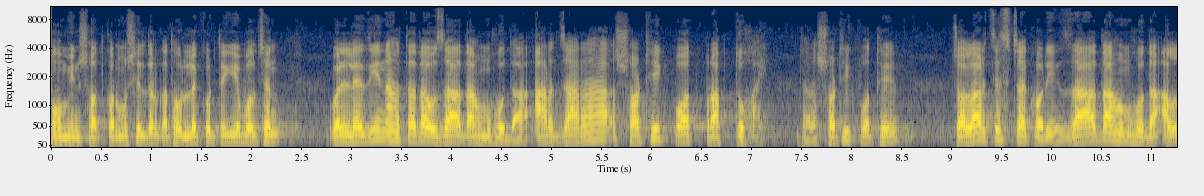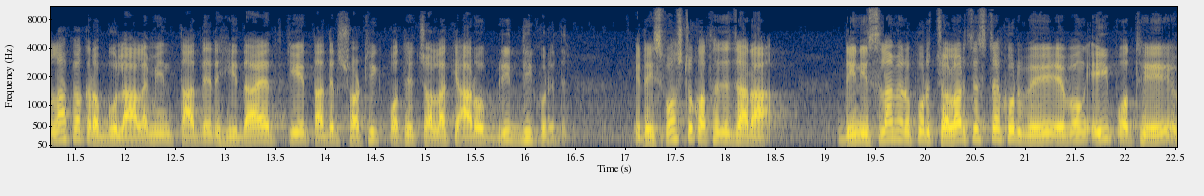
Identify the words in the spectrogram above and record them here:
মমিন সৎকর্মশীলদের কথা উল্লেখ করতে গিয়ে বলছেন ওয়াল্লাজিন আহতাদা ওজাদ আহম হুদা। আর যারা সঠিক পথ প্রাপ্ত হয়, যারা সঠিক পথে চলার চেষ্টা করে। জাদাহম হোদা। আল্লাহ পাক রব্বুল আলমিন তাদের হৃদায়তকে, তাদের সঠিক পথে চলাকে আরও বৃদ্ধি করে দেন। এটা স্পষ্ট কথা যে যারা দিন ইসলামের ওপর চলার চেষ্টা করবে এবং এই পথে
